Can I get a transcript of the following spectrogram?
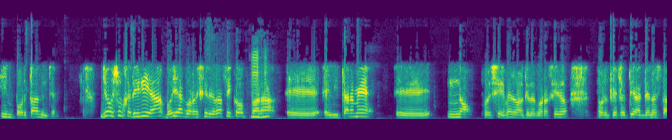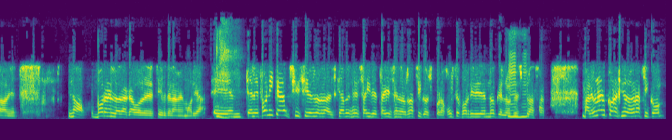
importante. Yo sugeriría, voy a corregir el gráfico para eh, evitarme. Eh, no, pues sí, menos mal que lo he corregido, porque efectivamente no estaba bien. No, borren lo que acabo de decir de la memoria. En Telefónica, sí, sí, es verdad, es que a veces hay detalles en los gráficos por ajuste por dividendo que los desplazan. Vale, una vez corregido el gráfico,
